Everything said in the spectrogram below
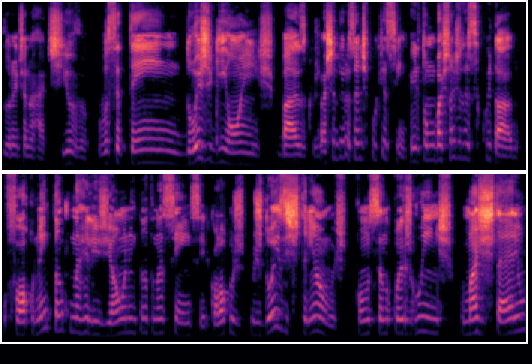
durante a narrativa você tem dois guiões básicos. Eu acho interessante porque, assim, ele toma bastante desse cuidado. O foco nem tanto na religião nem tanto na ciência. Ele coloca os, os dois extremos como sendo coisas ruins. O magistério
